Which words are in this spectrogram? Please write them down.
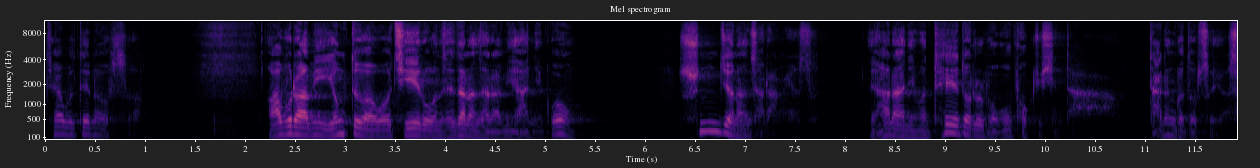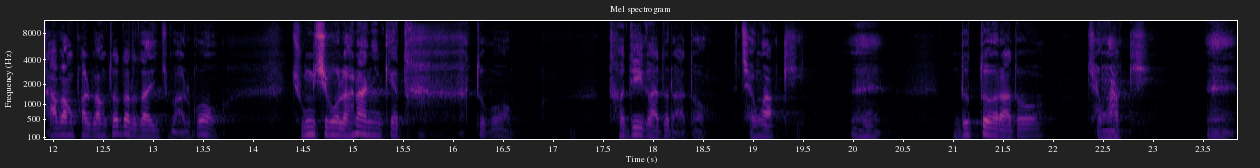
제가 볼 때는 없어. 아브라함이 영특하고 지혜로운 대단한 사람이 아니고 순전한 사람이었어. 하나님은 태도를 보고 복 주신다. 다른 것 없어요. 사방팔방 떠돌아다니지 말고 중심을 하나님께 탁 두고 더디 가더라도 정확히 예, 늦더라도 정확히 예,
